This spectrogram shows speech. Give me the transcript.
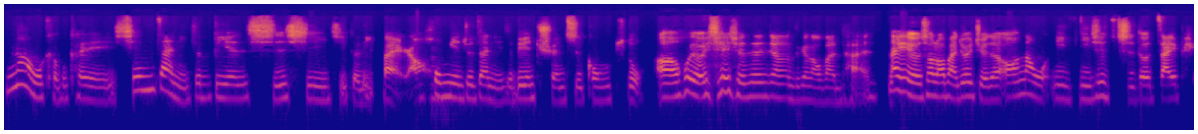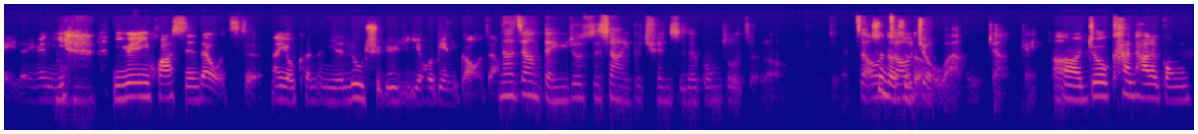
那我可不可以先在你这边实习几个礼拜，然后后面就在你这边全职工作啊？会有一些学生这样子跟老板谈，那有的时候老板就会觉得，哦，那我你你是值得栽培的，因为你 你愿意花时间在我这，那有可能你的录取率也会变高，这样。那这样等于就是像一个全职的工作者了。朝朝九晚五这样给，呃，就看他的工，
